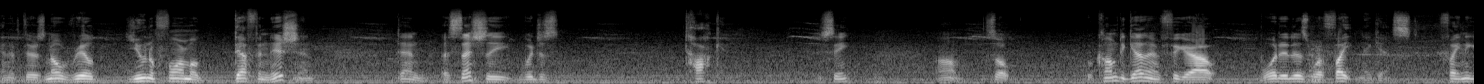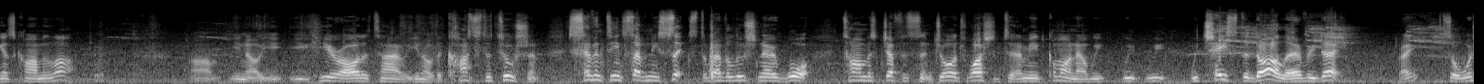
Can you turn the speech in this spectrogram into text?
And if there's no real uniform definition, then essentially we're just talking. You see? Um, so we'll come together and figure out what it is we're fighting against. Fighting against common law. Um, you know, you, you hear all the time, you know, the Constitution, 1776, the Revolutionary War, Thomas Jefferson, George Washington. I mean, come on now, we, we, we, we chase the dollar every day, right? So we're,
